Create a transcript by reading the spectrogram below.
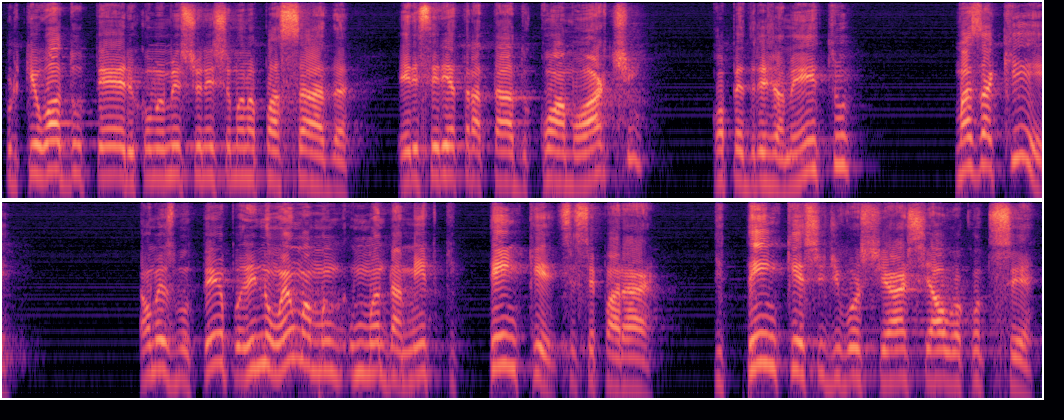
porque o adultério, como eu mencionei semana passada, ele seria tratado com a morte, com apedrejamento. Mas aqui, ao mesmo tempo, ele não é um mandamento que tem que se separar, que tem que se divorciar se algo acontecer.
